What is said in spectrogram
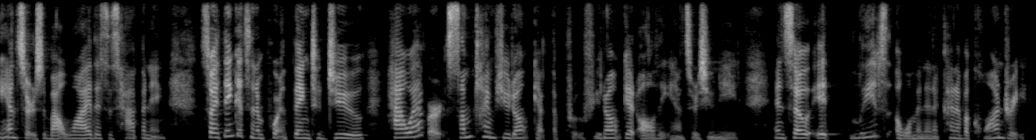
answers about why this is happening. So I think it's an important thing to do. However, sometimes you don't get the proof, you don't get all the answers you need. And so it leaves a woman in a kind of a quandary.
